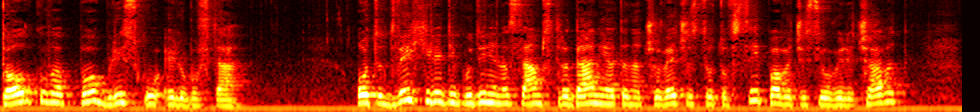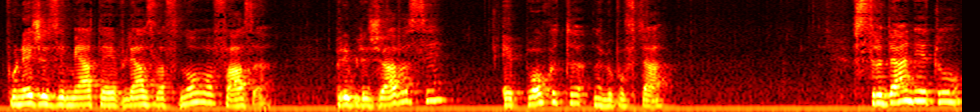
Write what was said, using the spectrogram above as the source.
толкова по-близко е любовта. От 2000 години насам страданията на човечеството все повече се увеличават, понеже Земята е влязла в нова фаза. Приближава се епохата на любовта. Страданието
